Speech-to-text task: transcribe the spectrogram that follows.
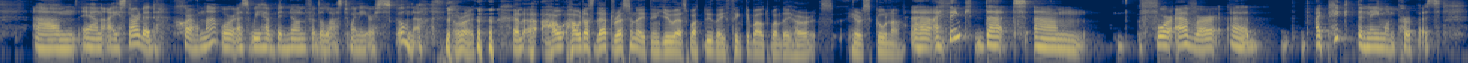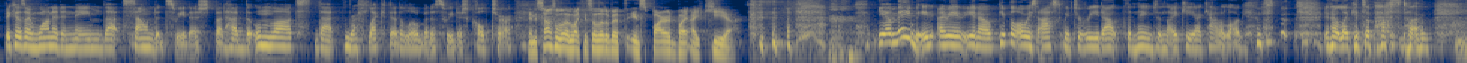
Um, and I started Sköna, or as we have been known for the last 20 years, Skona. All right. And uh, how, how does that resonate in US? What do they think about when they hear, hear Skona? Uh, I think that um, forever, uh, I picked the name on purpose because I wanted a name that sounded Swedish, that had the umlauts, that reflected a little bit of Swedish culture. And it sounds a little like it's a little bit inspired by IKEA. yeah, maybe. I mean, you know, people always ask me to read out the names in the IKEA catalog. you know, like it's a pastime.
